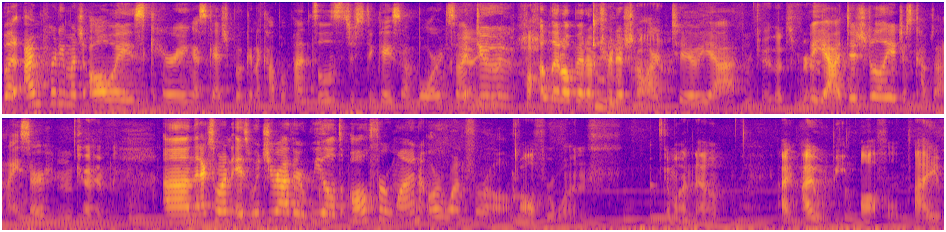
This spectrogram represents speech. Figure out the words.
But I'm pretty much always carrying a sketchbook and a couple pencils just in case I'm bored. So Yeah, I do like, "Ha, a little bit of traditional time." art too, yeah. Okay, that's fair. But yeah, digitally it just comes out nicer. Okay. Um, the next one is Would you rather wield all for one or one for all? All for one. Come on now. I, I would be awful. I am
